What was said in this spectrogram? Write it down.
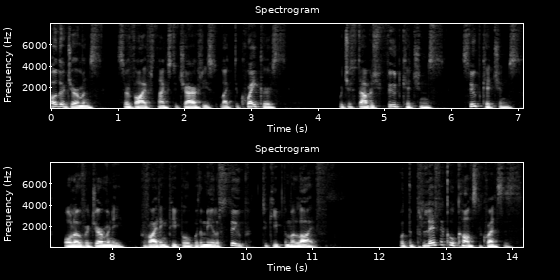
Other Germans survived thanks to charities like the Quakers, which established food kitchens, soup kitchens, all over Germany, providing people with a meal of soup to keep them alive. But the political consequences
